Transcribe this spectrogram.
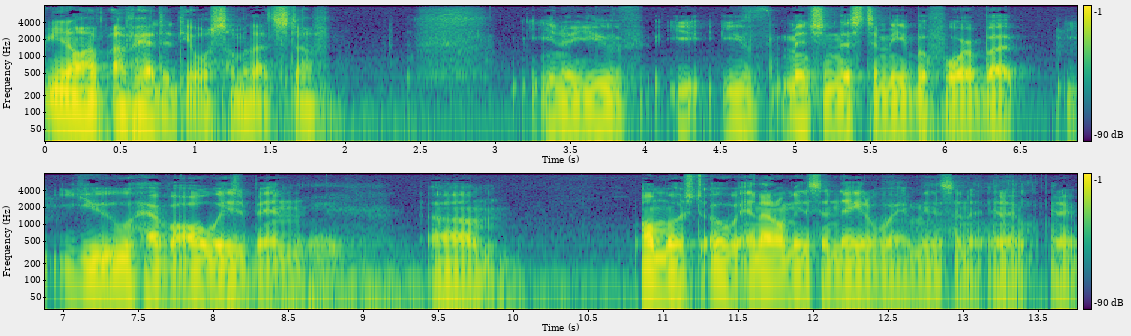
you know, I've I've had to deal with some of that stuff. You know you've you, you've mentioned this to me before but you have always been um almost over and i don't mean this in a negative way i mean this in a, in a, in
